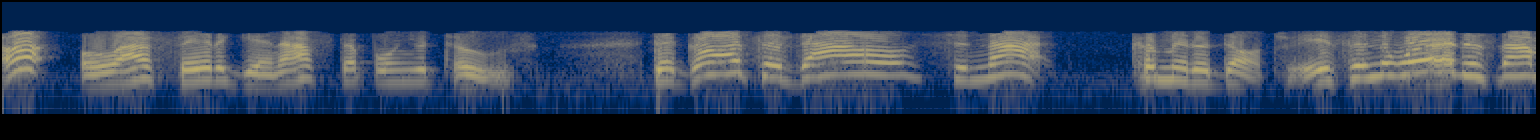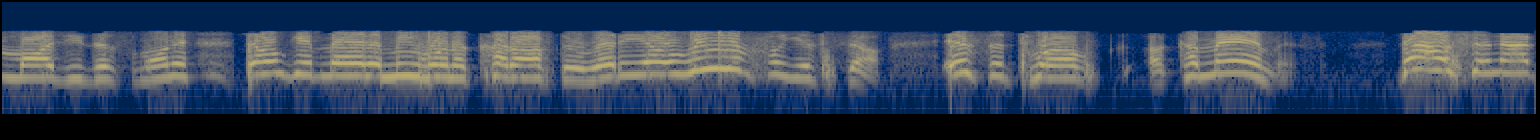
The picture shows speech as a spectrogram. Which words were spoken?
Oh, oh, I say it again. I step on your toes. That God said, thou should not commit adultery. It's in the word. It's not Margie this morning. Don't get mad at me when I cut off the radio. Read it for yourself. It's the 12 uh, commandments. Thou shalt not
